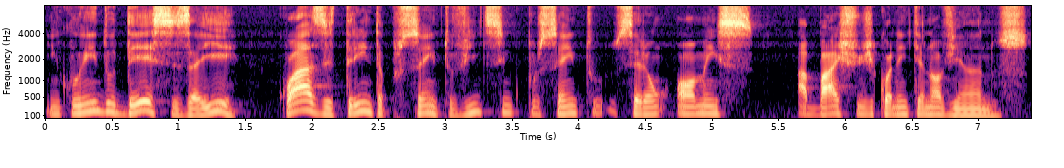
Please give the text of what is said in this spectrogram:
Incluindo desses aí, quase 30%, 25% serão homens abaixo de 49 anos.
